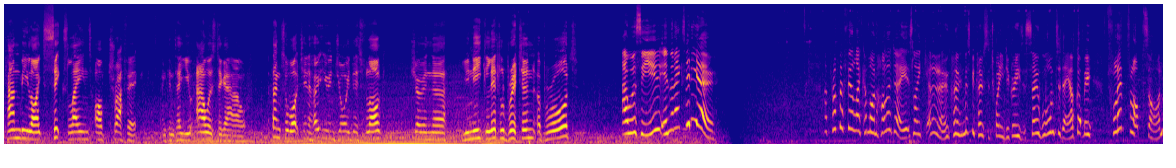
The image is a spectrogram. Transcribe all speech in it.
can be like six lanes of traffic and can take you hours to get out. Thanks for watching, I hope you enjoyed this vlog showing the unique Little Britain abroad. I will see you in the next video. I proper feel like I'm on holiday. It's like, I don't know, close, it must be close to 20 degrees. It's so warm today. I've got my flip-flops on.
